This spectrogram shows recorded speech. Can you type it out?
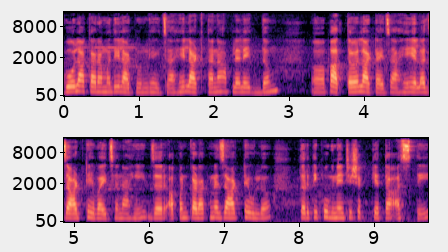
गोल आकारामध्ये लाटून घ्यायचं आहे. लाटताना आपल्याला एकदम पातळ लाटायचं आहे. याला जाड ठेवायचं नाही. जर आपण कडाकनं जाड ठेवलं तर ती फुगण्याची शक्यता असते.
